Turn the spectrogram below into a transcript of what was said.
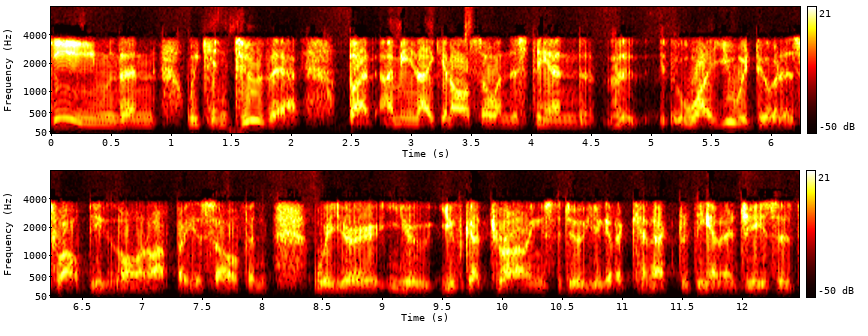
team, then we can do that. But I mean, I can also understand the, why you would do it as well, be going off by yourself and where you're you you've got drawings to do. You got to connect with the energies. It's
